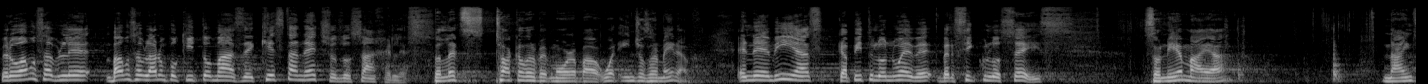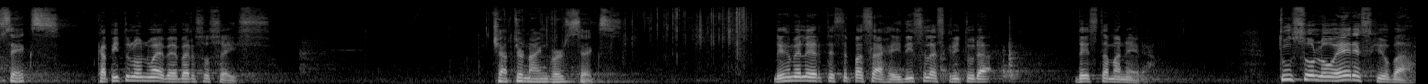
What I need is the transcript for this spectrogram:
Pero vamos a, hablar, vamos a hablar un poquito más de qué están hechos los ángeles. But let's talk a little bit more about what angels are made of. En Nehemías capítulo 9, versículo 6, So Nehemiah 9 6, capítulo 9, verso 6. chapter 9, verse 6. Déjame leerte este pasaje y dice la escritura de esta manera. Tú solo eres Jehová.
